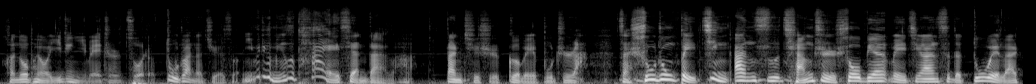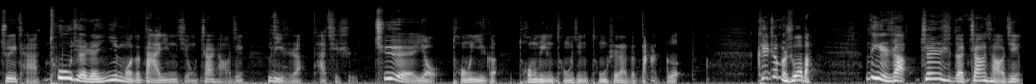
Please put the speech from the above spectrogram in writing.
很多朋友一定以为这是作者杜撰的角色，因为这个名字太现代了哈。但其实各位不知啊。在书中被静安司强制收编为静安司的都尉来追查突厥人阴谋的大英雄张小敬，历史上他其实确有同一个同名同姓同时代的大哥，可以这么说吧，历史上真实的张小敬，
